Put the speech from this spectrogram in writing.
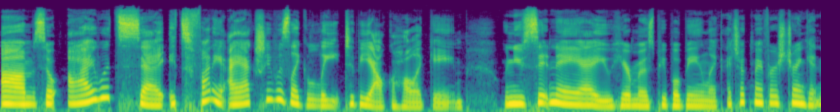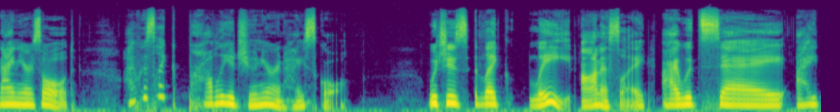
Um, so I would say it's funny. I actually was like late to the alcoholic game. When you sit in AA, you hear most people being like, I took my first drink at nine years old. I was like probably a junior in high school, which is like late, honestly. I would say I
